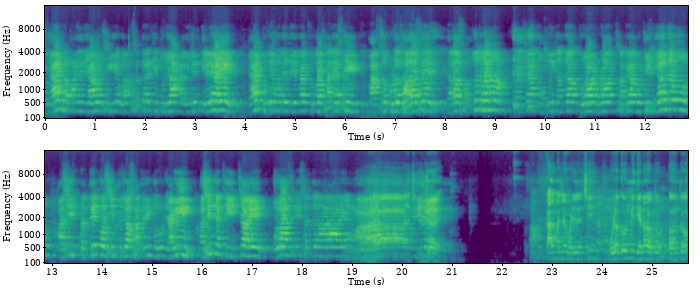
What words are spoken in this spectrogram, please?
याप्रमाणे यावर्षी सत्याची पूजा आयोजित केलेली आहे. या पूजेमध्ये जे काय चुका झाल्या असतील मागचं पुढे झालं असेल त्याला समजून घेणं त्यांच्या नोकरी धंदा सगळ्या गोष्टी जल जमून अशी प्रत्येक वर्षी पूजा साजरी करून घ्यावी अशी त्यांची इच्छा आहे. बोला श्री सत्यनारायण काल माझ्या वडिलांची ओळख करून मी देणार होतो परंतु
